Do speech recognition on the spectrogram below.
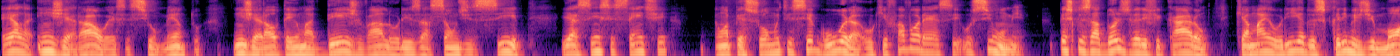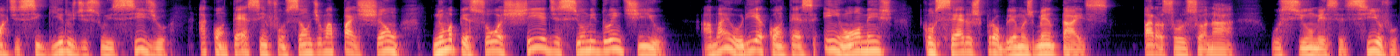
Ela, em geral, esse ciumento, em geral, tem uma desvalorização de si e assim se sente uma pessoa muito insegura, o que favorece o ciúme. Pesquisadores verificaram que a maioria dos crimes de morte seguidos de suicídio acontece em função de uma paixão numa pessoa cheia de ciúme doentio. A maioria acontece em homens com sérios problemas mentais. Para solucionar o ciúme excessivo,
